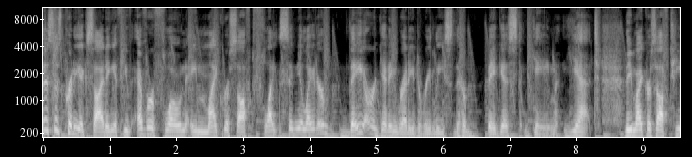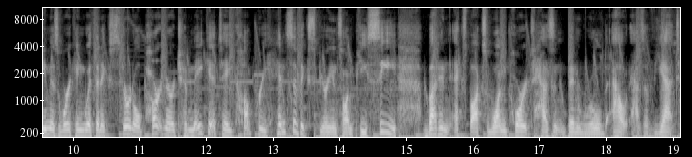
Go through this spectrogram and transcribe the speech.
This is pretty exciting. If you've ever flown a Microsoft flight simulator, they are getting ready to release their biggest game yet. The Microsoft team is working with an external partner to make it a comprehensive experience on PC, but an Xbox One port hasn't been ruled out as of yet.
